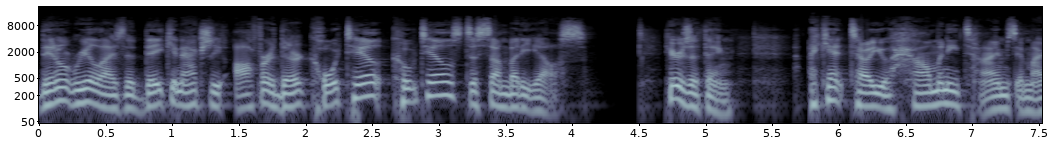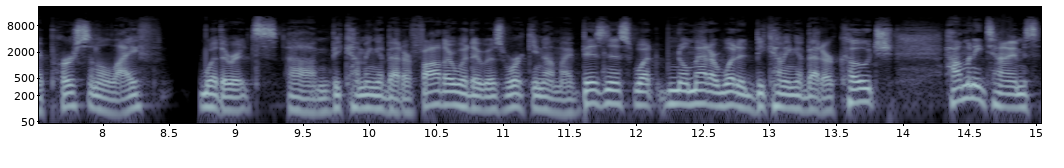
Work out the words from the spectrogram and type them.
they don't realize that they can actually offer their coattail, coattails to somebody else. Here's the thing I can't tell you how many times in my personal life, whether it's um, becoming a better father, whether it was working on my business, what no matter what, it becoming a better coach, how many times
